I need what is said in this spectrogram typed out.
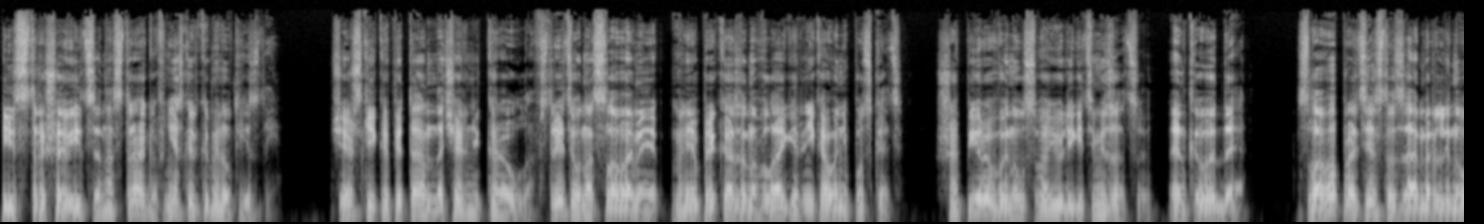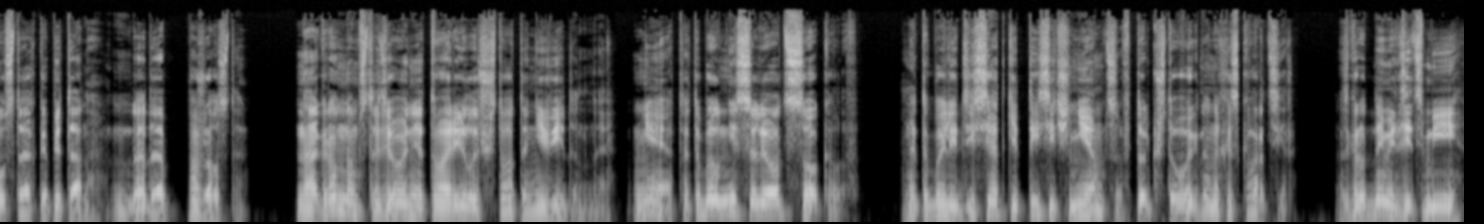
Из Страшовицы на Страгов несколько минут езды. Чешский капитан, начальник караула, встретил нас словами «Мне приказано в лагерь никого не пускать». Шапира вынул свою легитимизацию. НКВД. Слова протеста замерли на устах капитана. «Да-да, пожалуйста». На огромном стадионе творилось что-то невиданное. Нет, это был не слет соколов. Это были десятки тысяч немцев, только что выгнанных из квартир. С грудными детьми,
